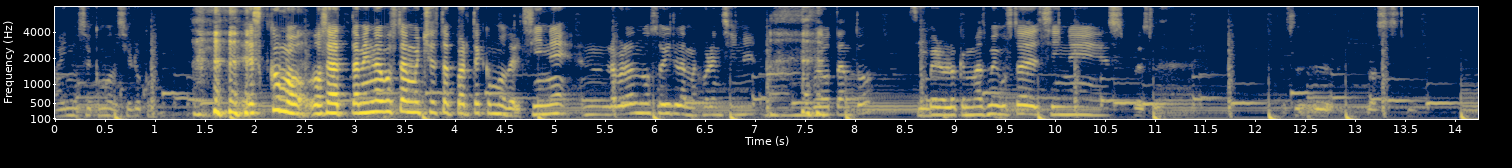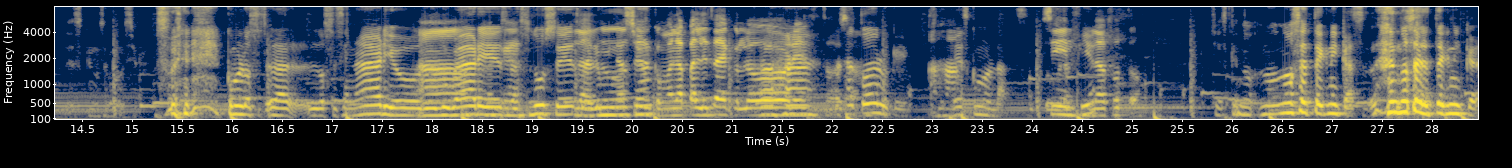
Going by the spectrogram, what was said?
ay, no sé cómo decirlo, como... es como, o sea, también me gusta mucho esta parte como del cine. La verdad no soy la mejor en cine, no, veo tanto, Sí. pero lo que más me gusta del cine es pues, la- pues, los, no sé cómo decirlo, como los, la- los escenarios, Ah, los lugares, ok. las luces, la iluminación. como la paleta de colores. Ajá, todo o sea, todo lo que Ajá. es como la Sí, la foto. Sí, es que no, no, no sé técnicas, no sé de técnica.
